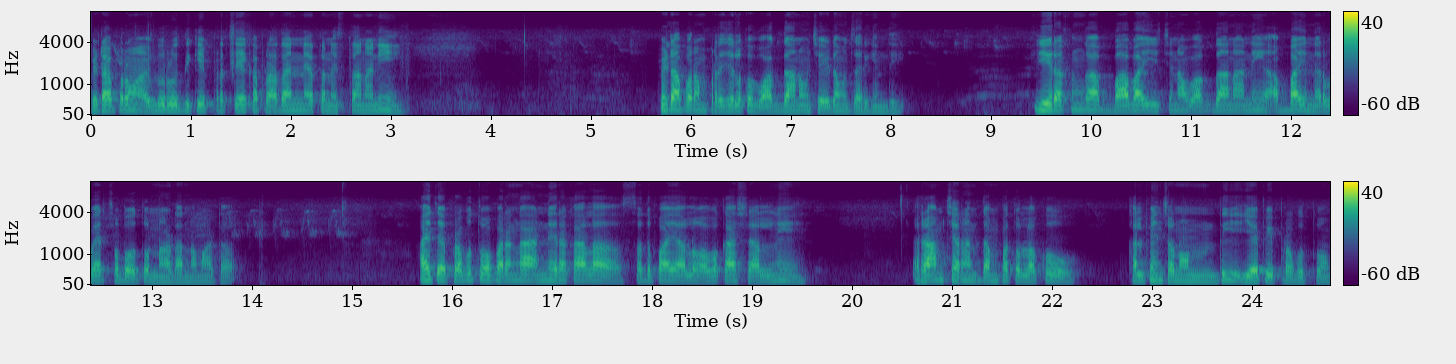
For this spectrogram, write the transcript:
పిఠాపురం అభివృద్ధికి ప్రత్యేక ప్రాధాన్యతనిస్తానని పిఠాపురం ప్రజలకు వాగ్దానం చేయడం జరిగింది. ఈ రకంగా బాబాయ్ ఇచ్చిన వాగ్దానాన్ని అబ్బాయి నెరవేర్చబోతున్నాడన్నమాట. అయితే ప్రభుత్వ పరంగా అన్ని రకాల సదుపాయాలు అవకాశాలని రామ్ చరణ్ దంపతులకు కల్పించనున్నది ఏపీ ప్రభుత్వం.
